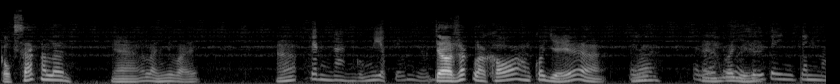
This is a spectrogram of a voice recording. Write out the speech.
cột sát nó lên. Nhà nó là như vậy đó. Chân lành cũng nghiệp chứ không chờ rất là khó không có dễ à. Ừ. Đó. Đó có là gì? trên chân mà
